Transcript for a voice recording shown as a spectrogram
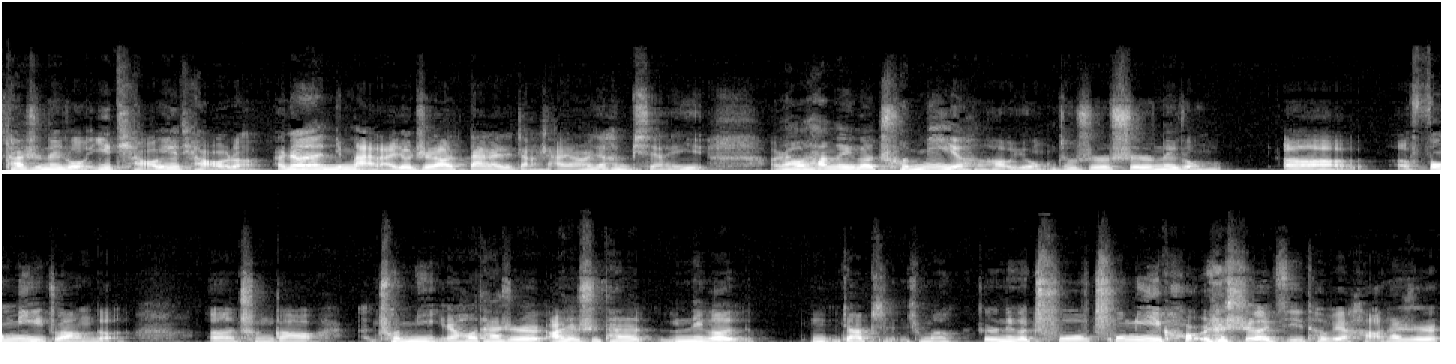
它是那种一条一条的，反正你买来就知道大概是长啥样，而且很便宜。然后它那个唇蜜也很好用，就是是那种呃呃蜂蜜状的呃唇膏唇蜜，然后它是而且是它那个嗯叫什么，就是那个出出蜜口的设计特别好，它是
